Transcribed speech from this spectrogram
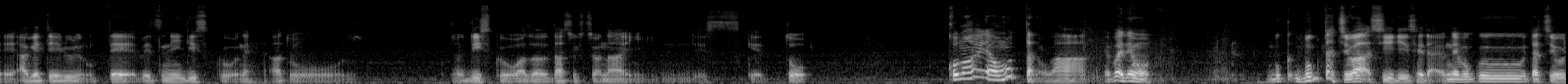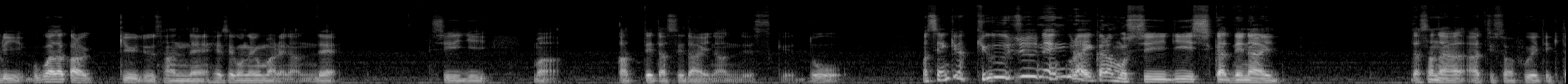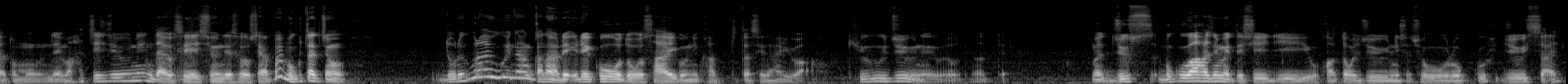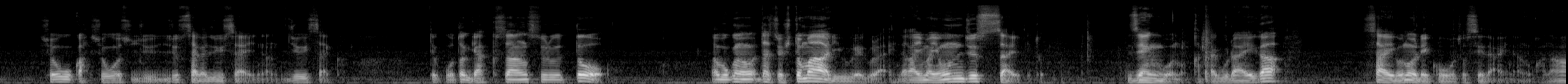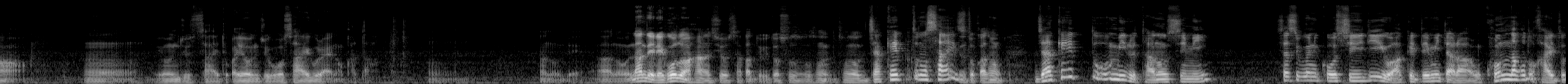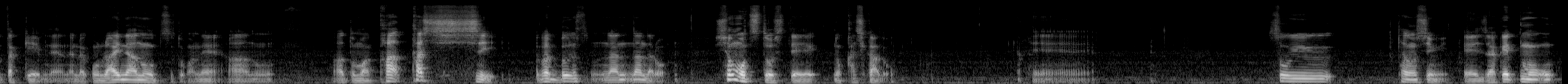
えー、上げているので別にディスクをねあとディスクをわざわざ出す必要はないんですけどこの間思ったのがやっぱりでも僕僕たちは CD 世代よね。僕たちより僕はだから93年平成5年生まれなんで CD まあ買ってた世代なんですけど、まあ、1990年ぐらいからもう CD しか出ない出さないアーティストは増えてきたと思うんで、まあ、80年代を青春でそうそうやっぱり僕たちのどれぐらい上なんかなレレコードを最後に買ってた世代は。90年だって、まあ、10僕が初めて CD を買ったのは12歳小611歳？小5か。小5 10, 10歳か11歳なん11歳か。ってことは逆算すると僕のたちを一回り上ぐらい。だから今40歳と前後の方ぐらいが最後のレコード世代なのかな、うん、40歳とか45歳ぐらいの方、うん、なのであのなんでレコードの話をしたかというとそうそうそのそのジャケットのサイズとかそのジャケットを見る楽しみ久しぶりにこう CD を開けてみたらこんなこと書いとったっけ？みたいなこのライナーノーツとかね。あのあとまあ歌詞。やっぱり文ななんだろう。書物としての歌詞カード。えー、そういう楽しみ、えー、ジャケットも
